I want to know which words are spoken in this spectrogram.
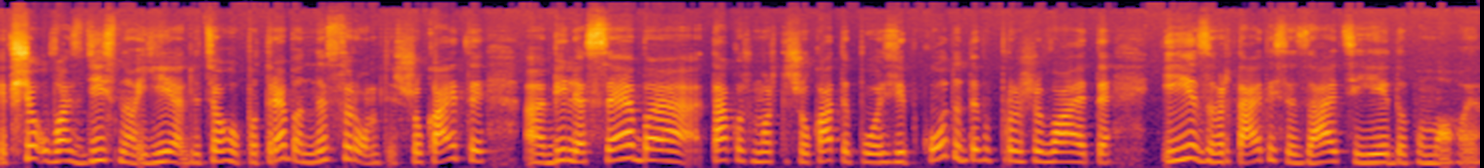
Якщо у вас дійсно є для цього потреба, не соромтесь, шукайте е, біля себе. Також можете шукати по зіп-коду, де ви проживаєте, і звертайтеся за цією допомогою.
